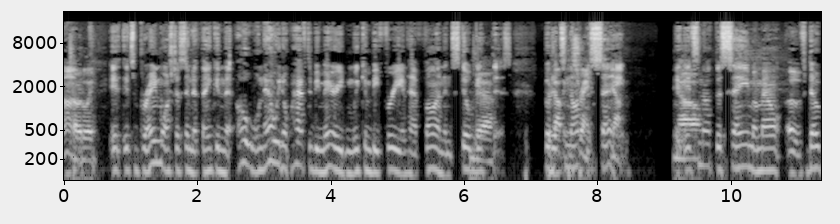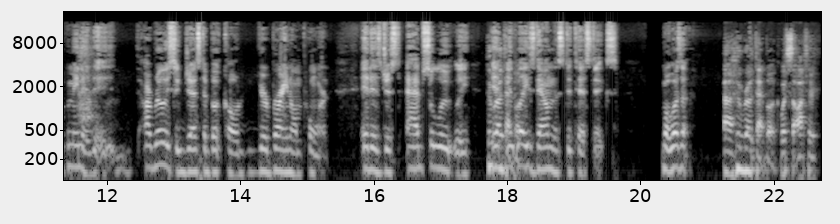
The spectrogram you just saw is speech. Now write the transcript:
Um, totally. It, it's brainwashed us into thinking that oh well now we don't have to be married and we can be free and have fun and still get Yeah. this, but Without it's not the same. Yeah. It- It's not the same amount of dopamine. It- I really suggest a book called Your Brain on Porn. It is just absolutely. Who it, wrote that it book? lays down the statistics. What was it? Uh, who wrote that book? What's the author?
